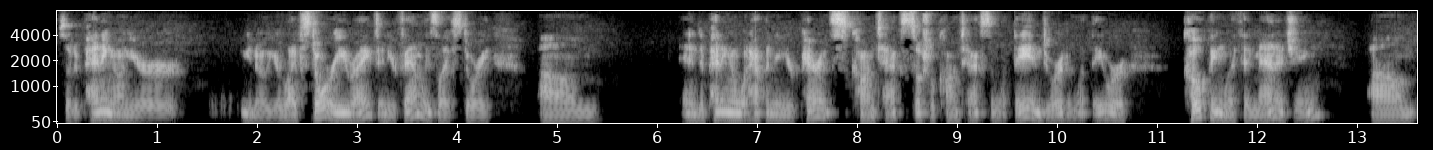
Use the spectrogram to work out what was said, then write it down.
So depending on your, you know, your life story, right, and your family's life story, um, and depending on what happened in your parents' context, social context, and what they endured and what they were coping with and managing, um,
